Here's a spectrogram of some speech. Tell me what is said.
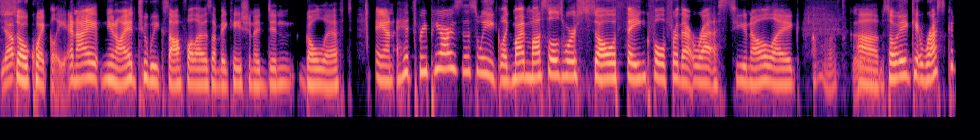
Yep. so quickly. And I, you know, I had two weeks off while I was on vacation. I didn't go lift and I hit three PRs this week. Like my muscles were so thankful for that rest, you know, like Oh, that's good. um, so it can, rest could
